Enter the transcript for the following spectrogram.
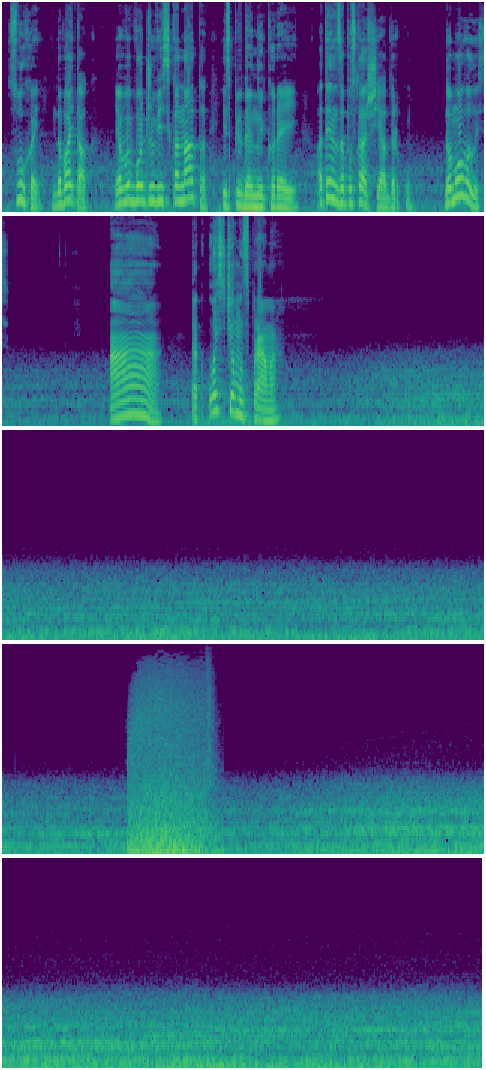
Слухай, давай так. Я виводжу війська НАТО із Південної Кореї, а ти не запускаєш ядерку. Домовились? А, так ось в чому справа.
